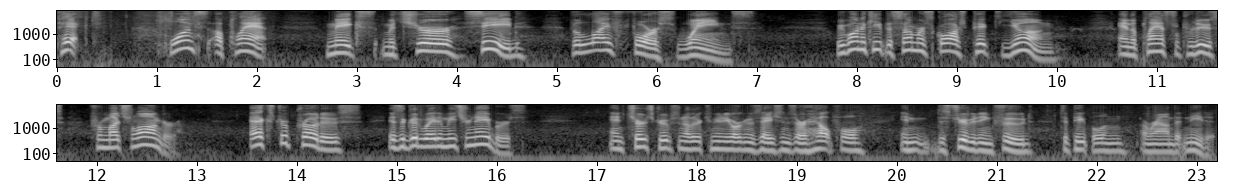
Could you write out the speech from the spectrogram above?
picked. Once a plant makes mature seed, the life force wanes. We want to keep the summer squash picked young, and the plants will produce for much longer. Extra produce is a good way to meet your neighbors, and church groups and other community organizations are helpful in distributing food to people in, around that need it.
